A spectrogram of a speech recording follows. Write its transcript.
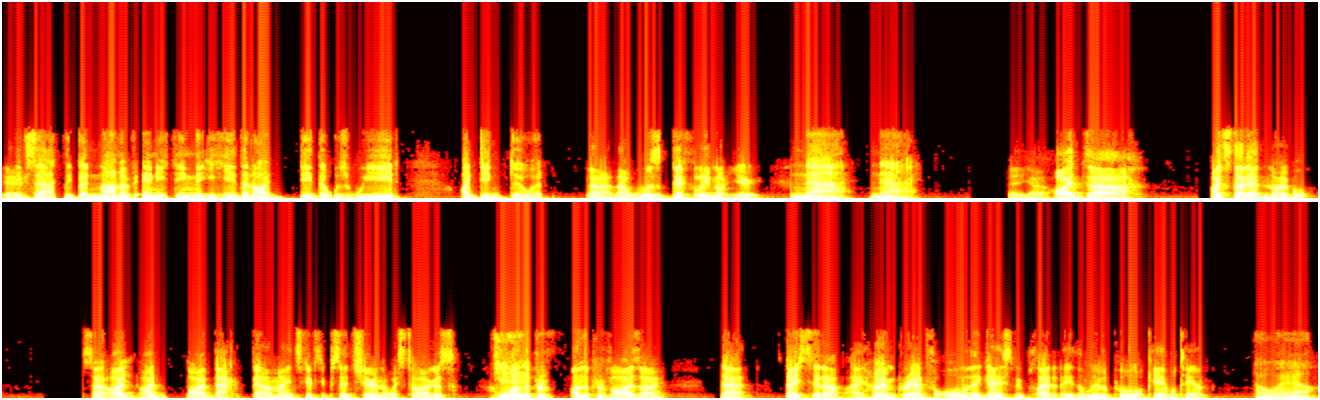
Yeah. Exactly. But none of anything that you hear that I did that was weird, I didn't do it. No, no, that was definitely not you. Nah, nah. There you go. I'd uh, I'd start out noble, so I'd I'd buy back Balmain's fifty percent share in the West Tigers Yeah. on the prov- on the proviso that they set up a home ground for all of their games to be played at either Liverpool or Campbelltown, oh wow.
